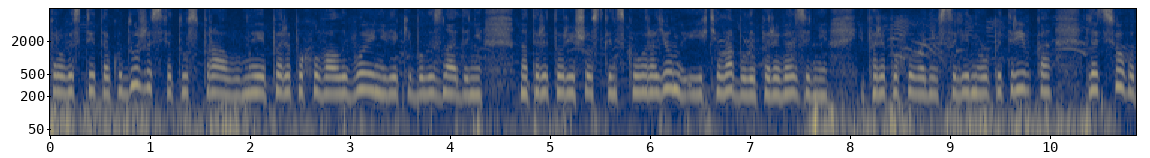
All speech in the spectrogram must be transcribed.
провести таку дуже святу справу. Ми перепоховали воїнів, які були знайдені на території Шосткинського району, і їх тіла були перевезені і перепоховані в селі Новопетрівка. Для цього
